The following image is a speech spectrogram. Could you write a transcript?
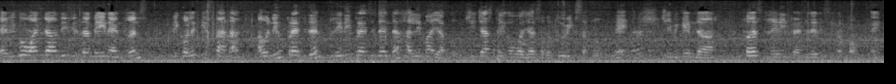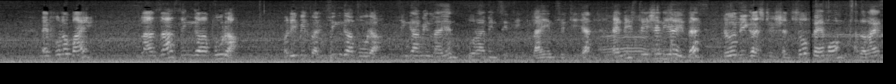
and we go one down. This is the main entrance. We call it Istana. Our new president, lady president, uh, Halimah Yacob. She just took over just about two weeks ago. Eh? She became the first lady president in Singapore. Eh? And followed by Plaza Singapura. What do you mean by Singapura? Singa mean lion, Pura mean city. Lion city, yeah. And this station here is the Dhoby Ghaut station. So Fairmont on the right.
